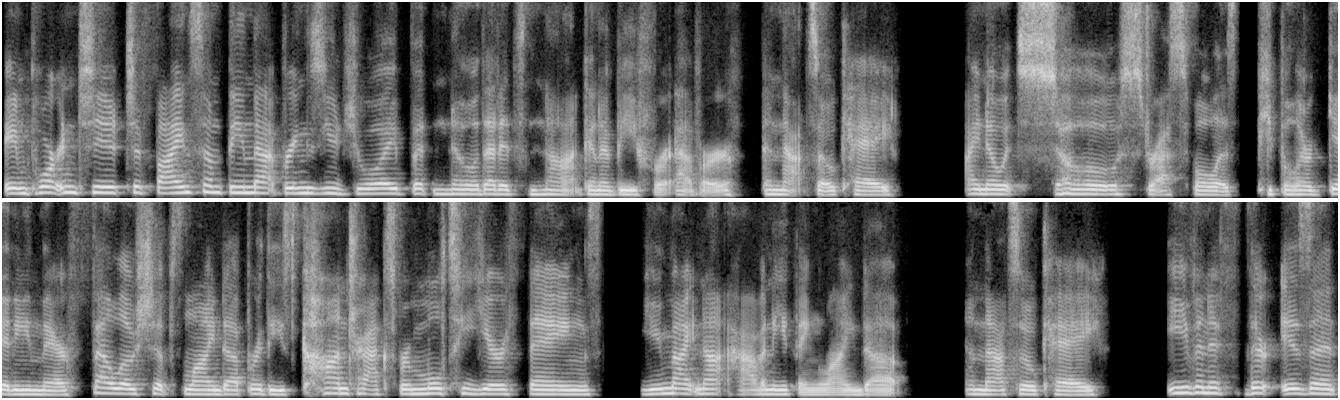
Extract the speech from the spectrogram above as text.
important to to find something that brings you joy but know that it's not going to be forever and that's okay. I know it's so stressful as people are getting their fellowships lined up or these contracts for multi-year things. You might not have anything lined up and that's okay. Even if there isn't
